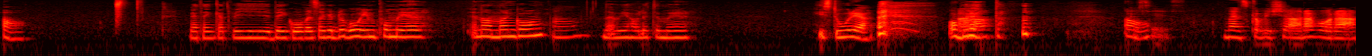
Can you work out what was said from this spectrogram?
Ja. Men jag tänker att vi, det går väl säkert att gå in på mer en annan gång. Mm. När vi har lite mer historia att berätta. Ja. Precis. Men ska vi köra våra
